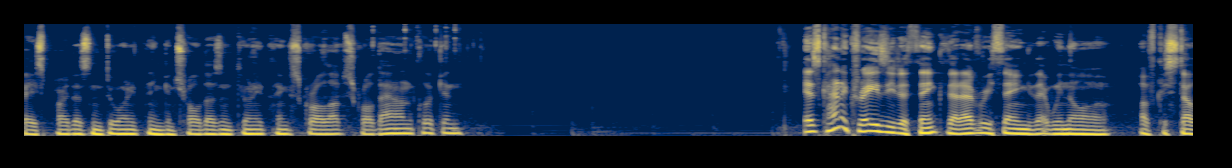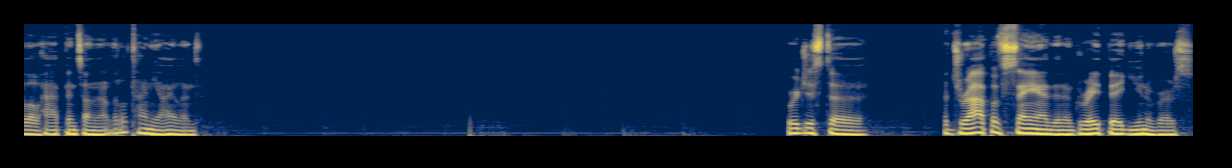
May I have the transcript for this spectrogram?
Spacebar doesn't do anything, control doesn't do anything. Scroll up, scroll down, clicking. It's kind of crazy to think that everything that we know of Castello happens on that little tiny island. We're just a, a drop of sand in a great big universe.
